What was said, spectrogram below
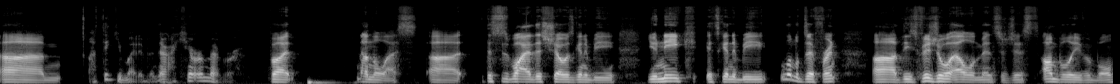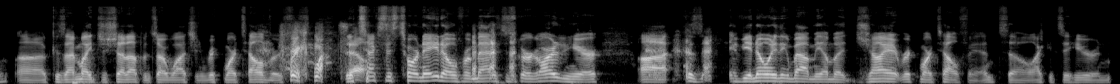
Um, I think you might have been there. I can't remember, but nonetheless, uh, this is why this show is going to be unique. It's going to be a little different. Uh, these visual elements are just unbelievable. Because uh, I might just shut up and start watching Rick Martel versus Rick Martel. the Texas Tornado from Madison Square Garden here. Because uh, if you know anything about me, I'm a giant Rick Martel fan, so I could sit here and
